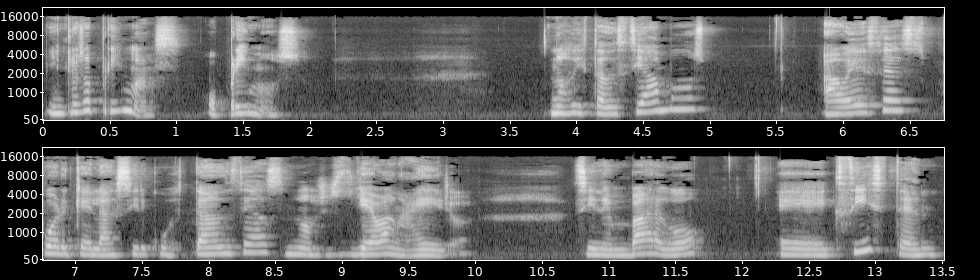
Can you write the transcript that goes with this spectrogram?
incluso primas o primos? Nos distanciamos a veces porque las circunstancias nos llevan a ello. Sin embargo, eh, existen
